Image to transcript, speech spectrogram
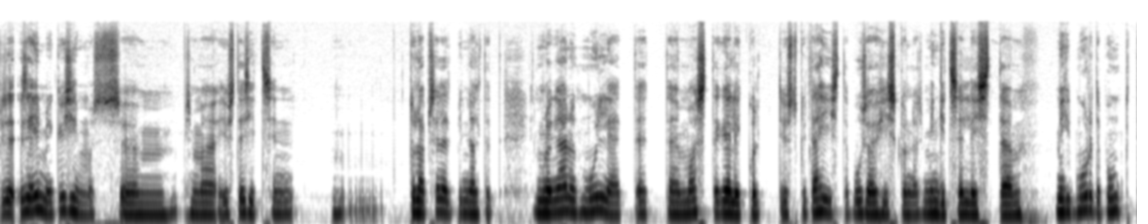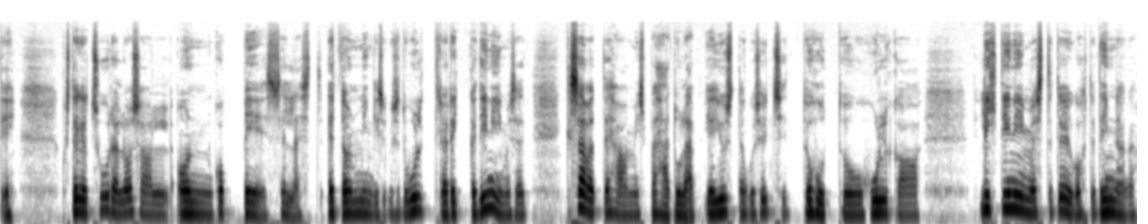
see eelmine küsimus mis ma just esitasin, tuleb sellelt pinnalt, et, et mul on jäänud mulje, et, et Musk tegelikult justkui tähistab USA ühiskonnas mingit sellist äh, mingit murdepunkti, kus tegelikult suurel osal on kopp ees sellest, et on mingisugused ultrarikkad inimesed, kes saavad teha, mis pähe tuleb. Ja just nagu sa ütlesid, tohutu hulga lihtinimeste töökohtade hinnaga.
